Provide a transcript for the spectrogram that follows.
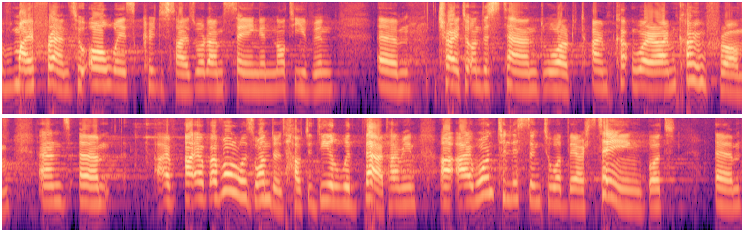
of my friends who always criticize what I'm saying and not even um, try to understand what I'm where I'm coming from. And um, I've, I've, always wondered how to deal with that. I mean, I, I want to listen to what they are saying, but um,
